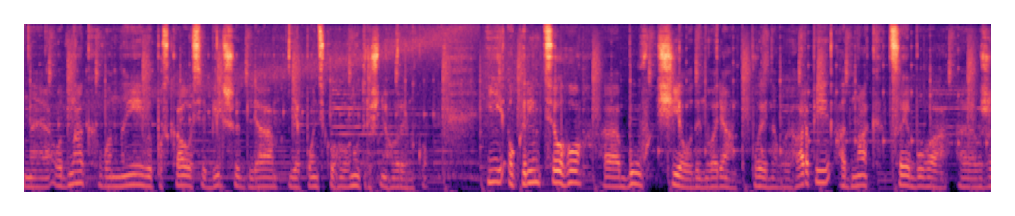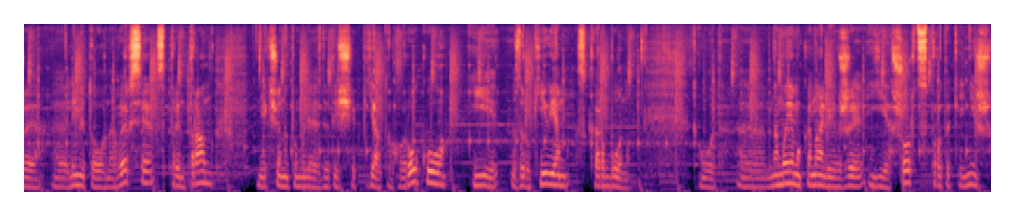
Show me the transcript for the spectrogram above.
е, однак вони випускалися більше для японського внутрішнього ринку. І окрім цього, був ще один варіант плейнової гарпії, однак це була вже лімітована версія Run, якщо не помиляюсь, 2005 року, і з руків'ям з карбону. От. е, На моєму каналі вже є шортс про такий ніж.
